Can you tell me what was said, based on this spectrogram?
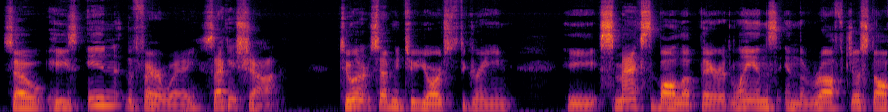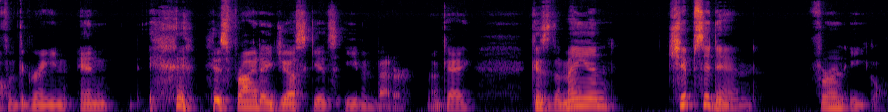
So he's in the fairway, second shot, 272 yards to the green. He smacks the ball up there. It lands in the rough just off of the green, and his Friday just gets even better, okay? Because the man chips it in for an eagle.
